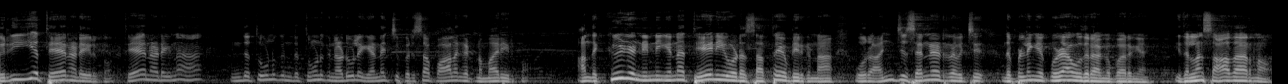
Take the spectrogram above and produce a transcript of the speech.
பெரிய தேனடை இருக்கும். தேனடைனா இந்த தூணுக்கு இந்த தூணுக்கு நடுவில் இணைச்சி பெருசாக பாலம் கட்டின மாதிரி இருக்கும். அந்த கீழே நின்னீங்கன்னா தேனியோட சத்தம் எப்படி இருக்குன்னா ஒரு அஞ்சு ஜெனரேட்டரை வச்சு இந்த பிள்ளைங்க குழா ஊதுறாங்க பாருங்கள் இதெல்லாம் சாதாரணம்.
